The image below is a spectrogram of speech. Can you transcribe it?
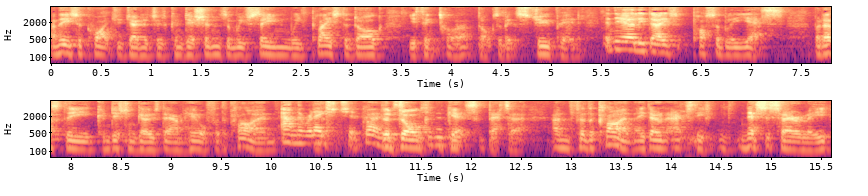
and these are quite degenerative conditions. And we've seen, we've placed a dog. You think, oh, that dog's a bit stupid. In the early days, possibly yes. But as the condition goes downhill for the client, and the relationship grows. the dog presumably. gets better. And for the client, they don't actually necessarily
